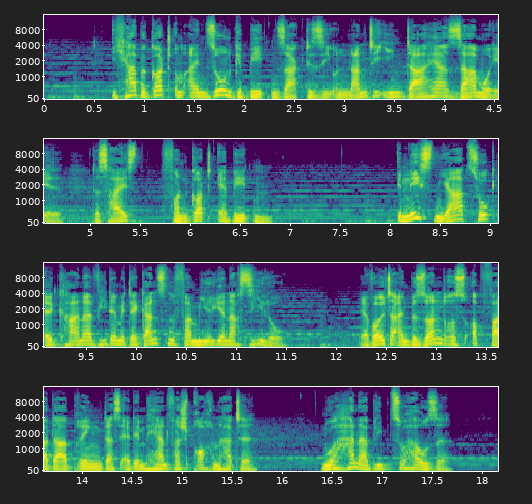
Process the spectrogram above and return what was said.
Ich habe Gott um einen Sohn gebeten, sagte sie und nannte ihn daher Samuel, das heißt von Gott erbeten. Im nächsten Jahr zog Elkanah wieder mit der ganzen Familie nach Silo. Er wollte ein besonderes Opfer darbringen, das er dem Herrn versprochen hatte. Nur Hannah blieb zu Hause.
